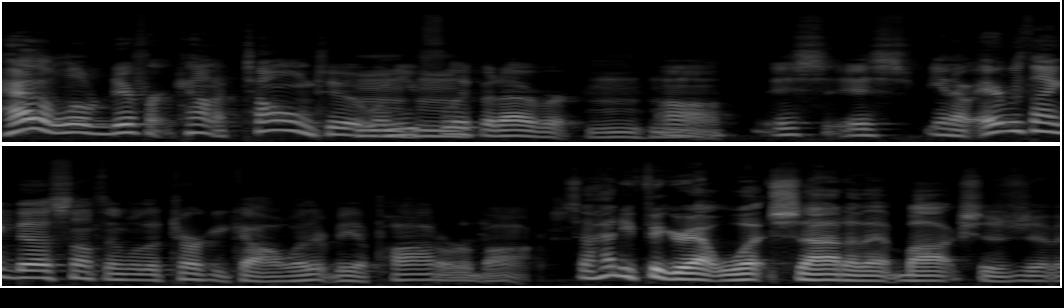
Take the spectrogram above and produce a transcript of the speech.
has a little different kind of tone to it when you Mhm. flip it over. Mhm. Uh, it's it's you know everything does something with a turkey call, whether it be a pot or a box. So how do you figure out what side of that box is uh,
